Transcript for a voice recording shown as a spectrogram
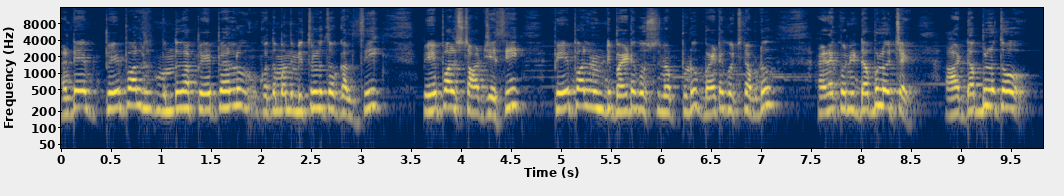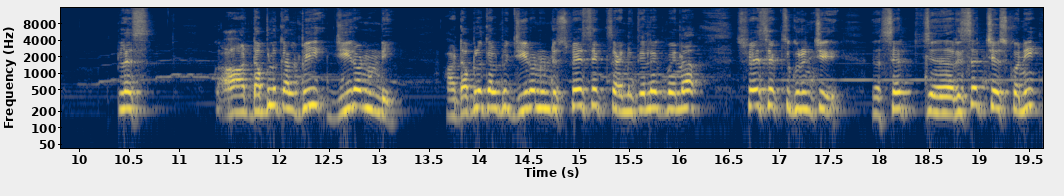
అంటే పేపాల్ ముందుగా పేపాల్ కొంతమంది మిత్రులతో కలిసి పేపాల్ స్టార్ట్ చేసి పేపాల్ నుండి బయటకు వస్తున్నప్పుడు బయటకు వచ్చినప్పుడు ఆయన కొన్ని డబ్బులు వచ్చాయి. ఆ డబ్బులతో ప్లస్ ఆ డబ్బులు కలిపి జీరో నుండి ఆ డబ్బులు కలిపి జీరో నుండి స్పేస్ ఎక్స్ ఆయన తెలియకపోయినా స్పేస్ ఎక్స్ గురించి సెర్చ్ రీసెర్చ్ చేసుకొని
